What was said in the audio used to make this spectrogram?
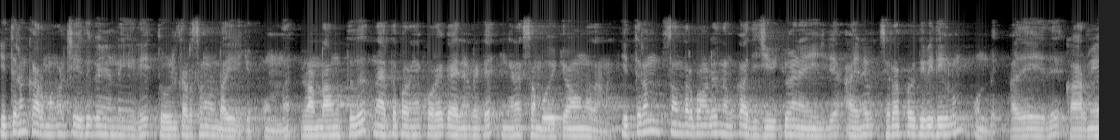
ഇത്തരം കർമ്മങ്ങൾ ചെയ്തു കഴിഞ്ഞിട്ടുണ്ടെങ്കിൽ തൊഴിൽ തടസ്സങ്ങൾ ഉണ്ടായിരിക്കും. ഒന്ന്. രണ്ടാമത്തത് നേരത്തെ പറഞ്ഞ കുറേ കാര്യങ്ങളൊക്കെ ഇങ്ങനെ സംഭവിക്കാവുന്നതാണ്. ഇത്തരം സന്ദർഭങ്ങളിൽ നമുക്ക് അതിജീവിക്കുവാനായിട്ട് അതിന് ചില പ്രതിവിധികളും ഉണ്ട്. അതായത് കാർമ്മിക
